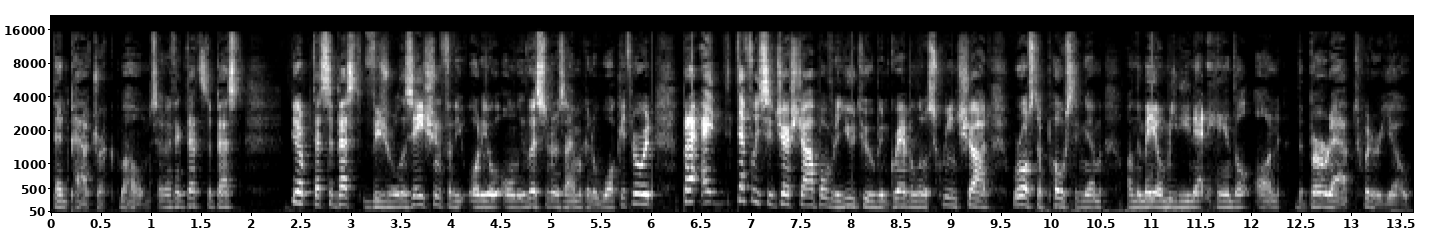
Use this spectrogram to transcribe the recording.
than Patrick Mahomes, and I think that's the best you know, that's the best visualization for the audio only listeners. I'm going to walk you through it. But I, I, definitely suggest you hop over to YouTube and grab a little screenshot. We're also posting them on the Mayo Media Net handle on the Bird app, Twitter, yo.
